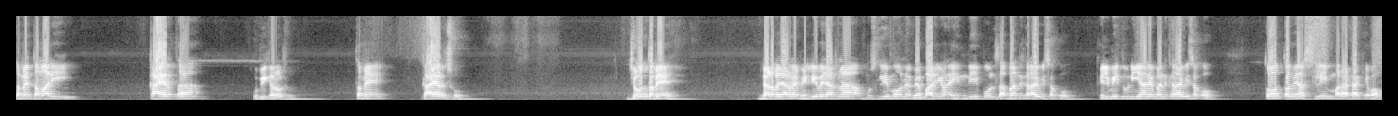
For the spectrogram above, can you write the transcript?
તમે તમારી કાયરતા ઊભી કરો છો. તમે કાયર છો. જો તમે નળ બજારને ભીંડી બજારના મુસ્લિમો અને વેપારીઓને હિન્દી બોલતા બંધ કરાવી શકો, ફિલ્મી દુનિયાને બંધ કરાવી શકો, તો તમે અસલી મરાઠા કહેવાઓ.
